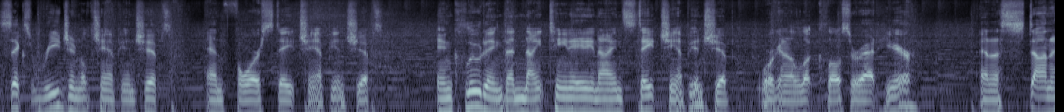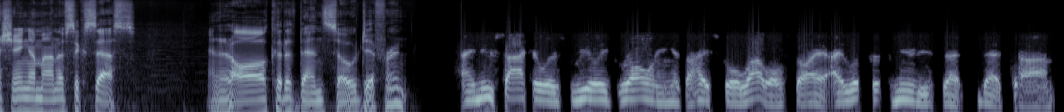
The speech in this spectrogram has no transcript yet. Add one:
six regional championships, and four state championships, including the 1989 state championship we're going to look closer at here. An astonishing amount of success. And it all could have been so different. I knew soccer was really growing at the high school level, so I, I looked for communities that that um,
